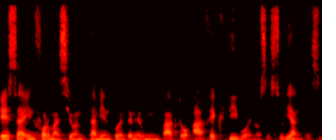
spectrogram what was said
esa información también puede tener un impacto afectivo en los estudiantes.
